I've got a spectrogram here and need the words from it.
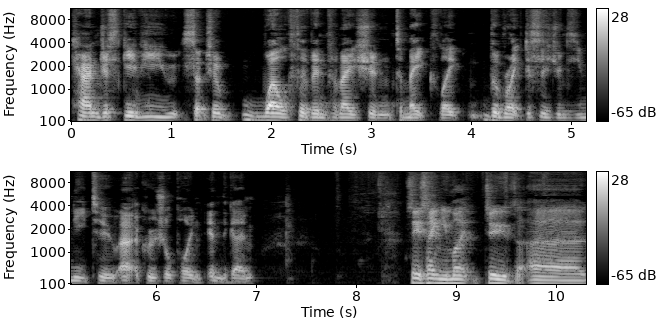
can just give you such a wealth of information to make like the right decisions you need to at a crucial point in the game. So you're saying you might do the, uh,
